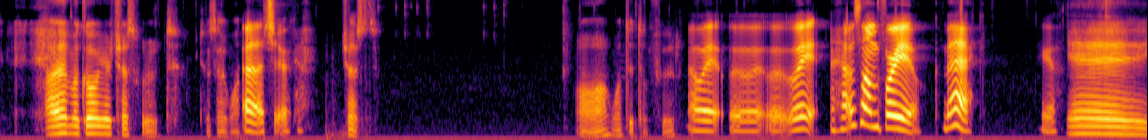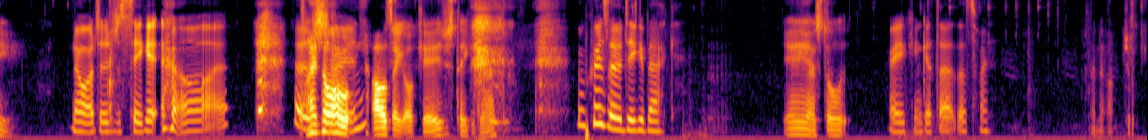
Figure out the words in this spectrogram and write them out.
I'm gonna go your chest route because I want oh, that's you. Okay. chest. Aw, I wanted some food. Oh, wait, wait, wait, wait, wait. I have something for you. Come back. Yeah. Yay! No, watch, I just take it. Aw. I, I know. trying. I was like, okay, just take it back. Of course I would take it back. Yeah, yeah, I stole it. Alright, you can get that. That's fine. I know. I'm joking.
